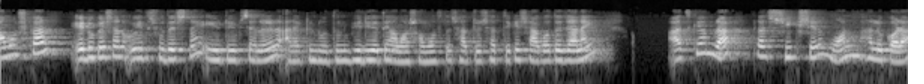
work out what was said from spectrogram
নমস্কার এডুকেশন উইথ সুদেশনা ইউটিউব চ্যানেলের আরেকটি নতুন ভিডিওতে আমার সমস্ত ছাত্রছাত্রীকে স্বাগত জানাই। আজকে আমরা ক্লাস সিক্সের মন ভালো করা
